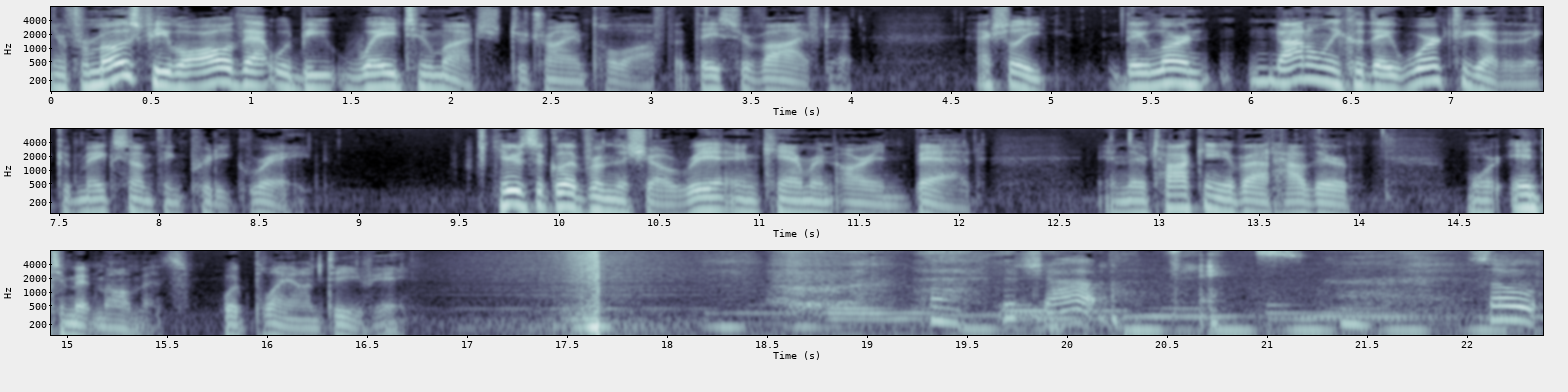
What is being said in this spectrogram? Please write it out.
And for most people, all of that would be way too much to try and pull off, but they survived it. Actually, they learned not only could they work together, they could make something pretty great. Here's a clip from the show. Rhea and Cameron are in bed, and they're talking about how their more intimate moments would play on TV. Good job. Thanks. So,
